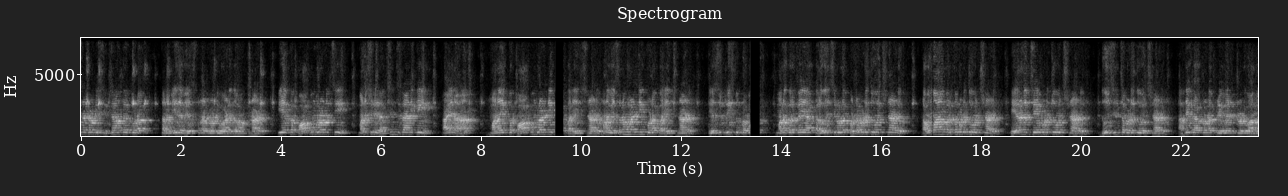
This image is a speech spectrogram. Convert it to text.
వేయవలసినటువంటి శిక్షణ అంతా కూడా తన మీద వేసుకున్నటువంటి వాడిగా ఉంటున్నాడు. ఈ యొక్క పాపంలో నుంచి మనిషిని రక్షించడానికి ఆయన మన యొక్క పాపములన్నీ భరించినాడు. మన వ్యసనములన్నీ కూడా భరించినాడు. యేసుక్రీస్తు ప్రభు మన కొరకై ఆ కలవరిశిలో కొట్టబడుతూ వచ్చినాడు అవమానపరచబడుతూ వచ్చినాడు హేళన చేయబడుతూ వచ్చినాడు దూషించబడుతూ వచ్చినాడు. అంతేకాకుండా ప్రియమైనటువంటి వాళ్ళ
